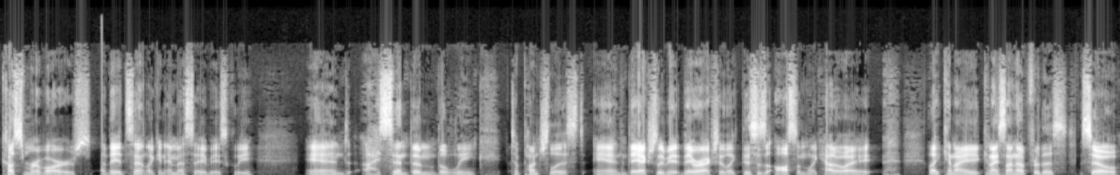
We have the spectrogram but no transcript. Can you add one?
customer of ours, uh, they had sent like an MSA basically and I sent them the link to Punchlist, and they actually made, they were actually like, "This is awesome! Like, how do I, like, can I can I sign up for this?" So,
